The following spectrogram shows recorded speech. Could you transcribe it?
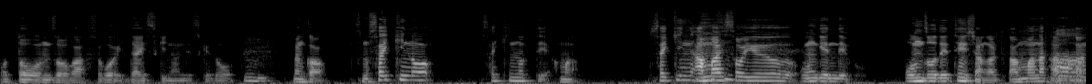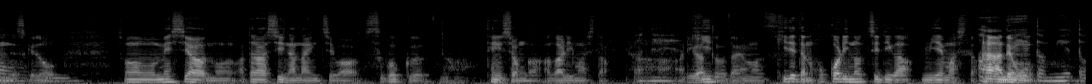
音音像がすごい大好きなんですけどうん。なんかその最近の最近のってあんま最近あんまりそういう音源で音像でテンション上がるとかあんまなかったんですけど、うん。そのメシアの新しい7インチはすごくあテンションが上がりましたありがとうございます。聞いてたの埃の塵が見えました。あでも見えた見えた。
